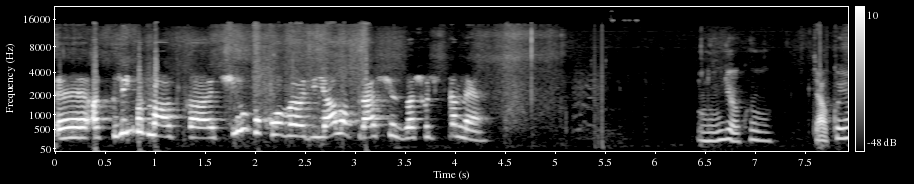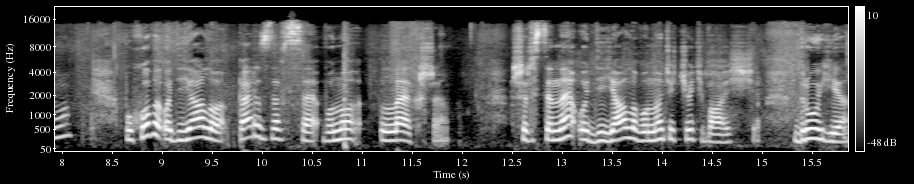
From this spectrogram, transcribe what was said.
Е, а скажіть, будь ласка, чим пухове одіяло краще за шерстяне? Ну, дякуємо. Дякуємо. Пухове одіяло, перш за все, воно легше. Шерстяне одіяло, воно чуть-чуть важче. Друге,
